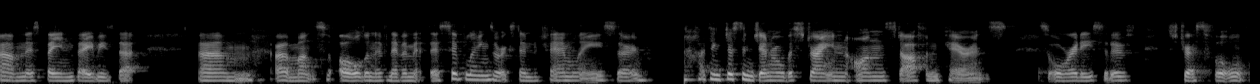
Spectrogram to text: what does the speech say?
um, there's been babies that um, are months old and have never met their siblings or extended family. So I think just in general, the strain on staff and parents it's already sort of stressful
